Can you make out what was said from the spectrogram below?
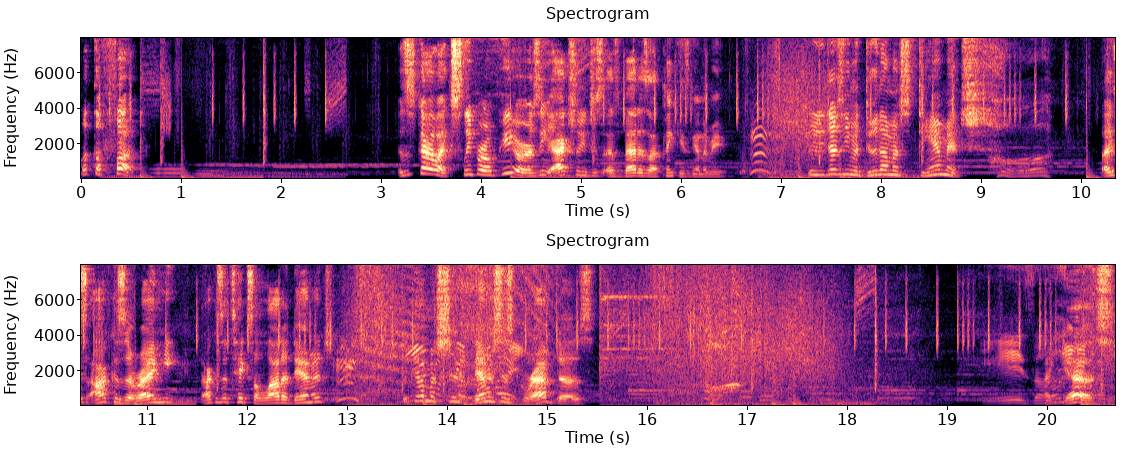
What the fuck? Is this guy like sleeper OP or is he actually just as bad as I think he's gonna be? Dude, he doesn't even do that much damage. Like it's Akaza, right? He Akaza takes a lot of damage. Look how much damage this grab does. I guess.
